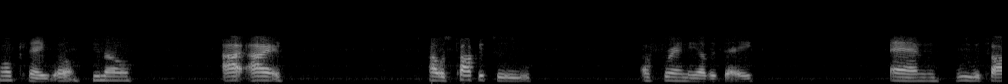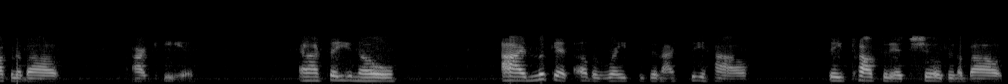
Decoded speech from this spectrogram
Okay, well, you know, I I I was talking to a friend the other day and we were talking about our kids. And I say, you know, I look at other races and I see how they talk to their children about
